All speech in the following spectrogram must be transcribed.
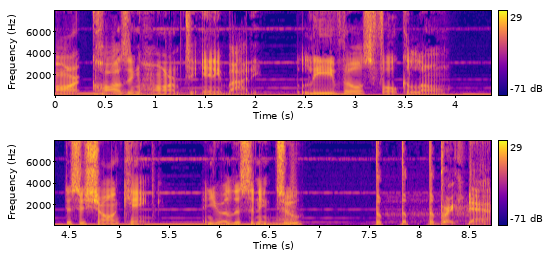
aren't causing harm to anybody. Leave those folk alone. This is Shaun King, and you are listening to The, the, the Breakdown.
